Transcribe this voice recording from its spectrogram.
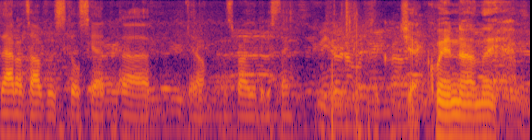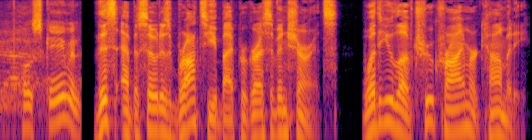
that on top of his skill set, uh, you know, is probably the biggest thing. Jack Quinn on the post game. And this episode is brought to you by Progressive Insurance. Whether you love true crime or comedy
